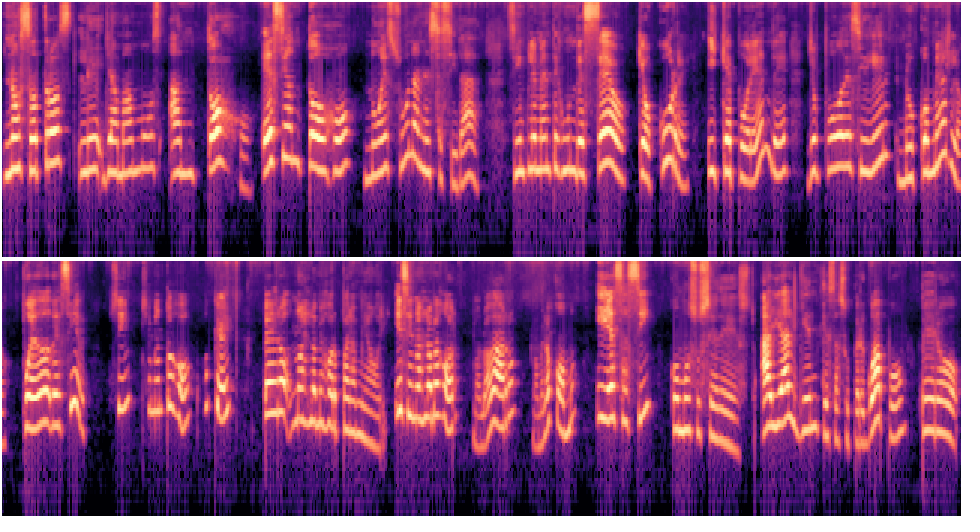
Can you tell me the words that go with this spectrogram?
nosotros le llamamos antojo. Ese antojo no es una necesidad, simplemente es un deseo que ocurre y que por ende yo puedo decidir no comerlo. Puedo decir, sí, se me antojó, ok, pero no es lo mejor para mí ahora. Y si no es lo mejor, no lo agarro, no me lo como. Y es así como sucede esto. Hay alguien que está súper guapo, pero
